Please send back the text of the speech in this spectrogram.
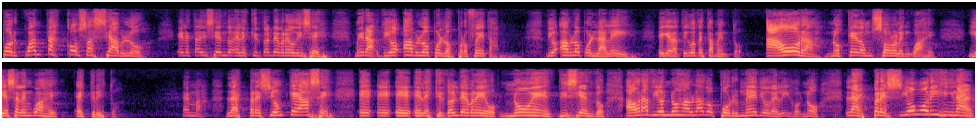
por cuántas cosas se habló. Él está diciendo, el escritor de Hebreo dice, mira, Dios habló por los profetas, Dios habló por la ley en el Antiguo Testamento. Ahora nos queda un solo lenguaje y ese lenguaje es Cristo. Es más, la expresión que hace eh, eh, eh, el escritor de Hebreo no es diciendo, ahora Dios nos ha hablado por medio del Hijo. No, la expresión original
